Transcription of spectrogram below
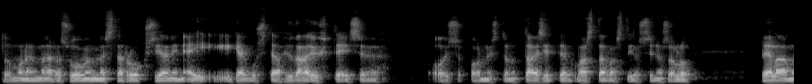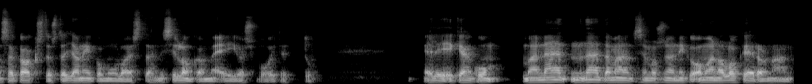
tuommoinen määrä Suomen mestaruuksia, niin ei ikään kuin sitä hyvää yhteisöä olisi onnistunut. Tai sitten vastaavasti, jos siinä olisi ollut pelaamassa 12 janikomulaista, niin silloinkaan me ei olisi voitettu. Eli ikään kuin mä näen, näen tämän semmoisena niin omana lokeronaan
